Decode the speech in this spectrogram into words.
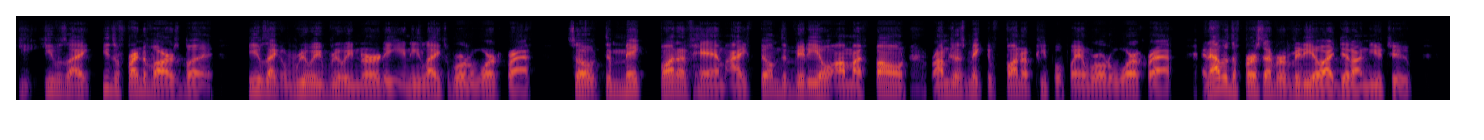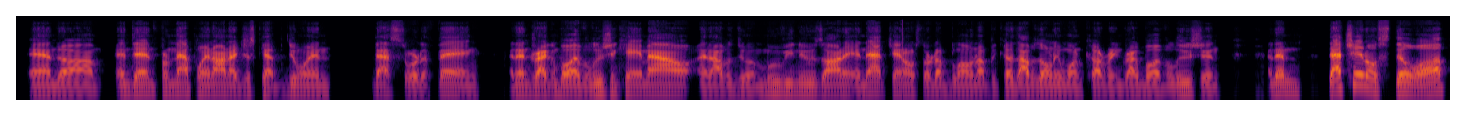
He, he was like, he's a friend of ours, but he was like really, really nerdy and he liked World of Warcraft. So to make fun of him, I filmed a video on my phone where I'm just making fun of people playing World of Warcraft. And that was the first ever video I did on YouTube. And um, and then from that point on, I just kept doing that sort of thing. And then Dragon Ball Evolution came out, and I was doing movie news on it. And that channel sort of blowing up because I was the only one covering Dragon Ball Evolution. And then that channel's still up,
